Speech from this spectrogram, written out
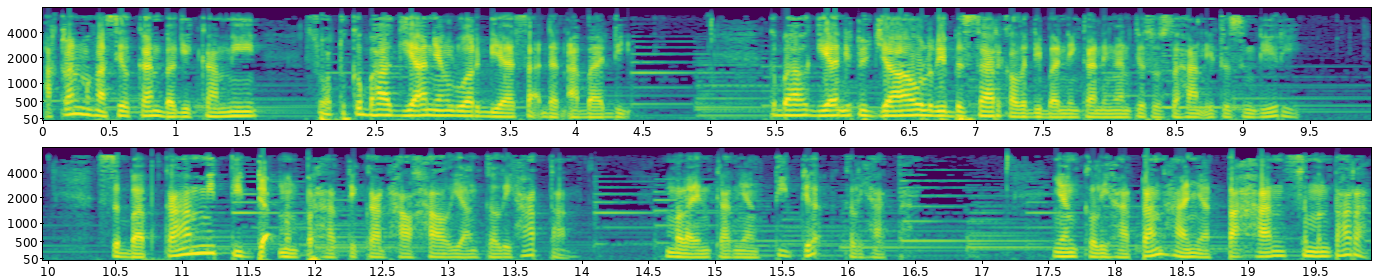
akan menghasilkan bagi kami suatu kebahagiaan yang luar biasa dan abadi. Kebahagiaan itu jauh lebih besar kalau dibandingkan dengan kesusahan itu sendiri. Sebab kami tidak memperhatikan hal-hal yang kelihatan, melainkan yang tidak kelihatan. Yang kelihatan hanya tahan sementara,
